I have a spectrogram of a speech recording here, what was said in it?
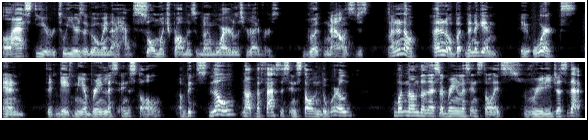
last year or two years ago when I had so much problems with my wireless drivers. But now it's just, I don't know. I don't know. But then again, it works and it gave me a brainless install. A bit slow, not the fastest install in the world, but nonetheless a brainless install. It's really just that.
